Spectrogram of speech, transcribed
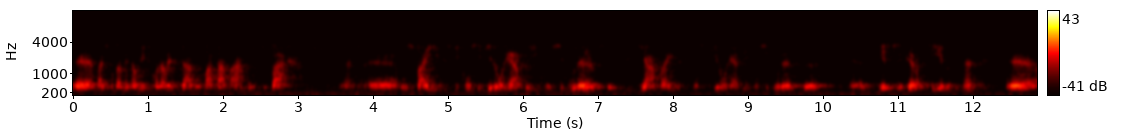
é, mas fundamentalmente quando ela está num patamar muito baixo. Né? É, os países que conseguiram reabrir com segurança, e há países que conseguiram reabrir com segurança, é, mesmo sem ter vacina, né? É,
